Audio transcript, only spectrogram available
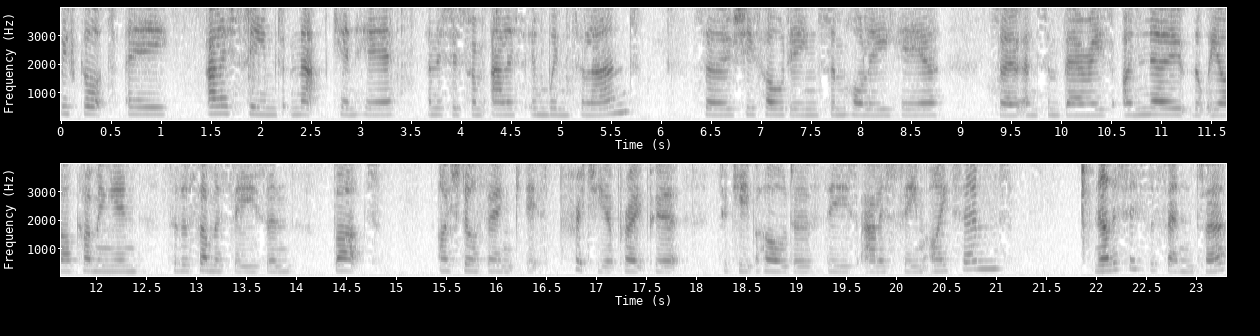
We've got a Alice themed napkin here and this is from Alice in Winterland. So she's holding some holly here so and some berries. I know that we are coming in to the summer season but I still think it's pretty appropriate to keep hold of these Alice theme items. Now this is the centre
